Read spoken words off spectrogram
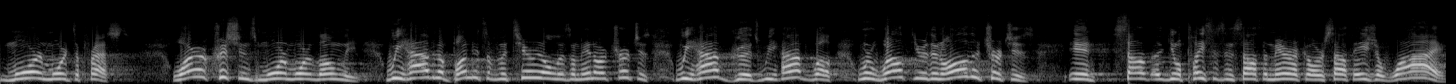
more and more depressed? Why are Christians more and more lonely? We have an abundance of materialism in our churches. We have goods, we have wealth. We're wealthier than all the churches in South, uh, you know, places in South America or South Asia. Why?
